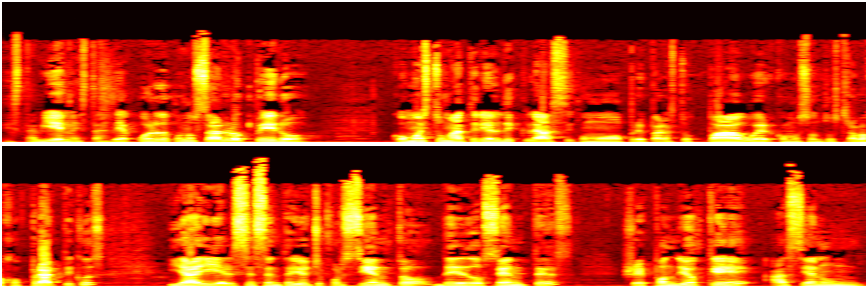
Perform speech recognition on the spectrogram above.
está bien, estás de acuerdo con usarlo, pero cómo es tu material de clase, cómo preparas tus power, cómo son tus trabajos prácticos. Y ahí el 68% de docentes respondió que hacían un,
